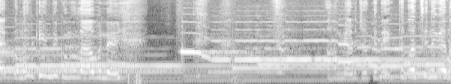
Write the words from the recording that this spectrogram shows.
এখন আর কেন্দ্রে কোনো লাভ নেই। আমি আর চোখে দেখতে পাচ্ছি না কেন?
